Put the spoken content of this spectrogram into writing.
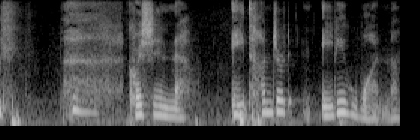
Question 881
